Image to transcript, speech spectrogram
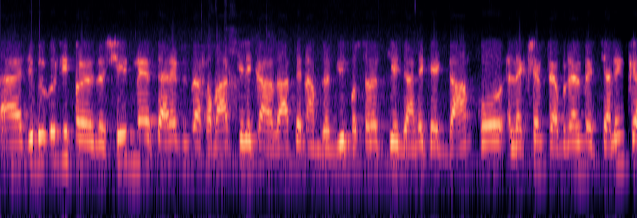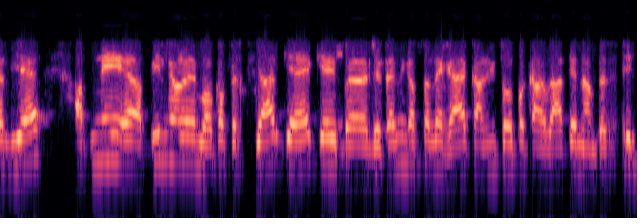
जी, बिल्कुल जी, परवेज रशीद ने सैनेट इंतबात के लिए कागजात नामजदगी मुस्तरद किए जाने के इकदाम को इलेक्शन ट्रिब्यूनल में चैलेंज कर दिया है। अपनी अपील में उन्होंने मौका इख्तियार किया है कि रिटर्निंग अफसर ने गैर कानूनी तौर पर कागजात नामजदगी,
